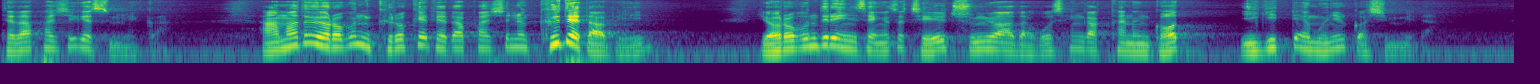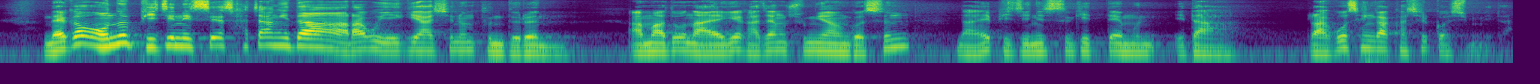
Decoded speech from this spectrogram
대답하시겠습니까? 아마도 여러분 그렇게 대답하시는 그 대답이 여러분들의 인생에서 제일 중요하다고 생각하는 것이기 때문일 것입니다. 내가 어느 비즈니스의 사장이다 라고 얘기하시는 분들은 아마도 나에게 가장 중요한 것은 나의 비즈니스기 때문이다 라고 생각하실 것입니다.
